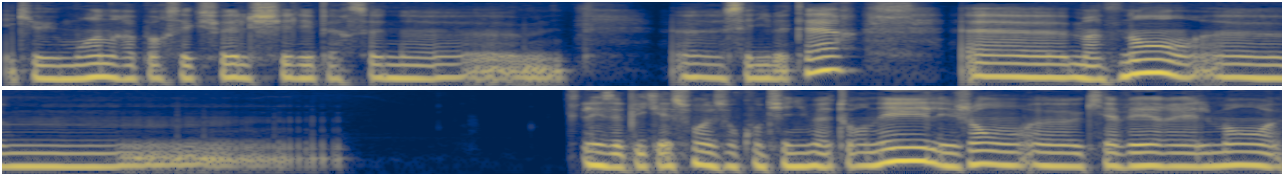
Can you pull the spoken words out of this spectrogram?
et qu'il y a eu moins de rapports sexuels chez les personnes euh, célibataires. maintenant, les applications, elles ont continué à tourner. Les gens qui avaient réellement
